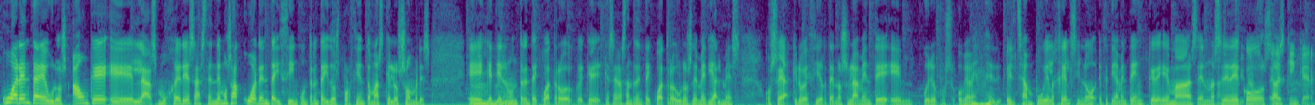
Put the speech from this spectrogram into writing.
40 euros, aunque eh, las mujeres ascendemos a 45, un 32% más que los hombres, eh, que tienen un 34, que, que se gastan 34 euros de media al mes. O sea, quiero decirte, no solamente en, bueno, pues obviamente el champú y el gel, sino efectivamente en cremas, en una serie de cosas. El skincare.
